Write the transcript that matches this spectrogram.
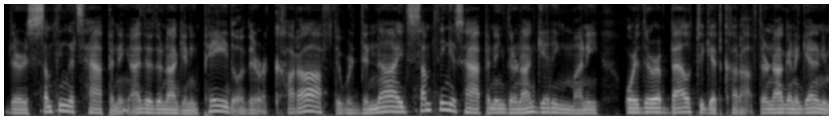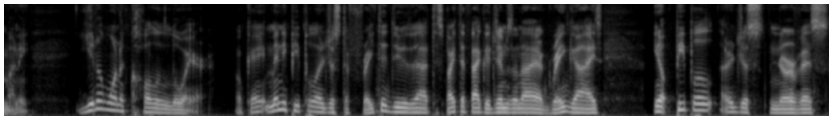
There is something that's happening. Either they're not getting paid, or they're cut off, they were denied. Something is happening. They're not getting money, or they're about to get cut off. They're not going to get any money. You don't want to call a lawyer. Okay? Many people are just afraid to do that, despite the fact that Jim's and I are great guys. You know, people are just nervous.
